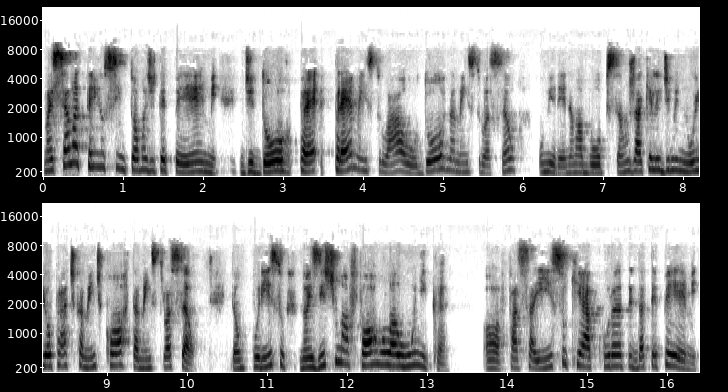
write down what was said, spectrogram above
Mas se ela tem o sintoma de TPM, de dor pré-menstrual ou dor na menstruação, o Mirena é uma boa opção, já que ele diminui ou praticamente corta a menstruação. Então, por isso, não existe uma fórmula única. Ó, faça isso que é a cura da TPM.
